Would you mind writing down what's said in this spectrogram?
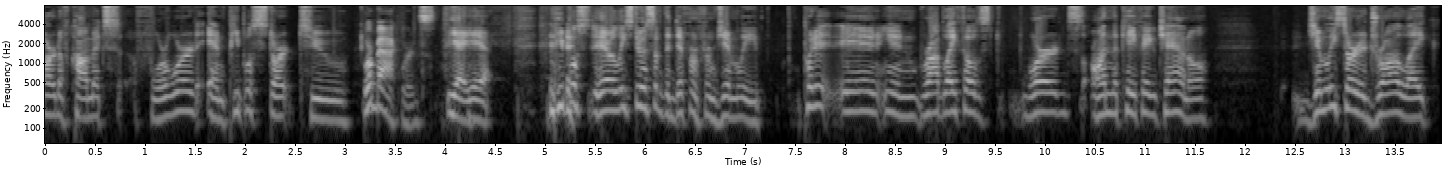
art of comics forward, and people start to Or backwards. Yeah, yeah. People they're at least doing something different from Jim Lee. Put it in in Rob Liefeld's words on the kayfabe channel. Jim Lee started to draw like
